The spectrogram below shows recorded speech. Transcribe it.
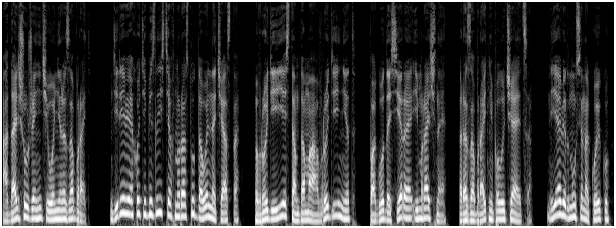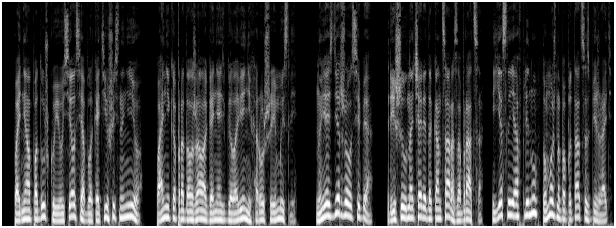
а дальше уже ничего не разобрать. Деревья хоть и без листьев, но растут довольно часто. Вроде и есть там дома, а вроде и нет. Погода серая и мрачная, разобрать не получается. Я вернулся на койку, поднял подушку и уселся, облокотившись на нее. Паника продолжала гонять в голове нехорошие мысли. Но я сдерживал себя. Решил вначале до конца разобраться. Если я в плену, то можно попытаться сбежать.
